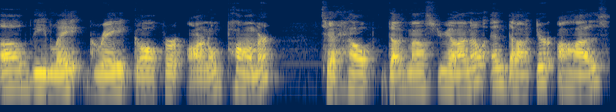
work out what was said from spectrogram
of the late great golfer Arnold Palmer, to help Doug Mastriano and Dr. Oz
